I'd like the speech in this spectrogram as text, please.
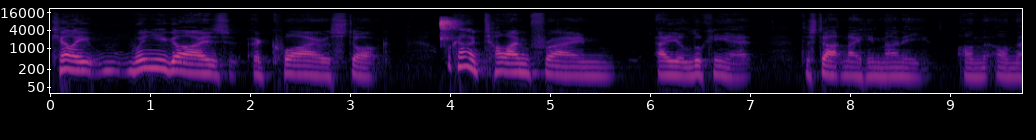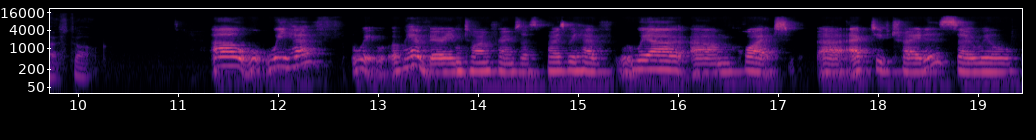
Kelly, when you guys acquire a stock, what kind of time frame are you looking at to start making money on on that stock? Uh, we have we, we have varying timeframes, I suppose. We have we are um, quite uh, active traders, so we'll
